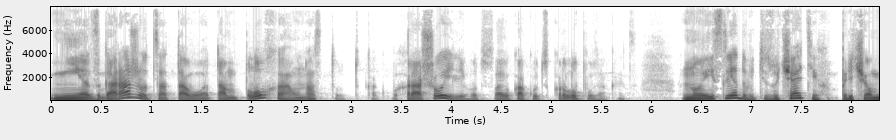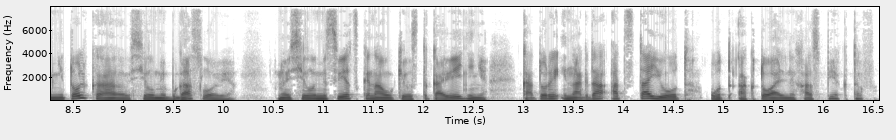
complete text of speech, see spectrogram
не загораживаться от того, а там плохо, а у нас тут как бы хорошо, или вот свою какую-то скорлупу закрыться. Но исследовать, изучать их, причем не только силами богословия, но и силами светской науки, востоковедения, которые иногда отстает от актуальных аспектов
